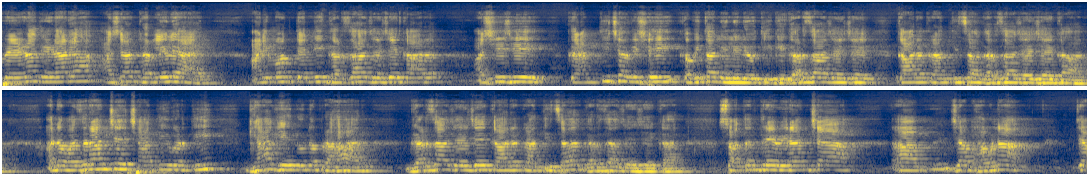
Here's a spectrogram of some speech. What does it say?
प्रेरणा देणाऱ्या अशा ठरलेल्या आहेत. आणि मग त्यांनी गरजा जय जयकार अशी जी क्रांतीच्या विषयी कविता लिहिलेली होती की गरजा जय जयकार क्रांतीचा गरजा जय जयकार आणि वज्रांचे छातीवरती घ्या घेलून प्रहार गरजा जय जयकार क्रांतीचा गरजा जय जयकार स्वातंत्र्यवीरांच्या ज्या भावना त्या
